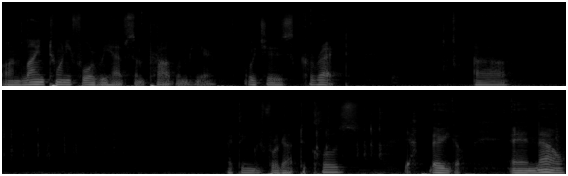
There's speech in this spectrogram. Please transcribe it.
on line 24 we have some problem here which is correct. Uh, I think we forgot to close. Yeah there you go. And now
